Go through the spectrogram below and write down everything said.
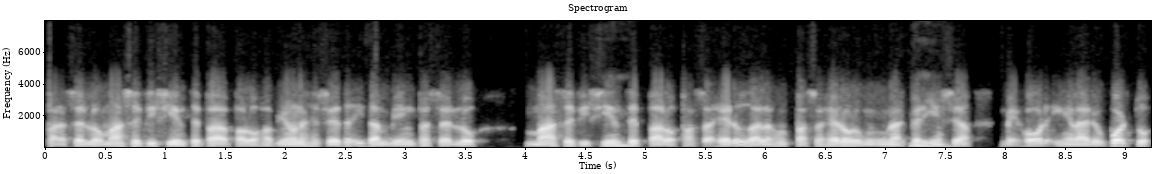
para hacerlo más eficiente para, los aviones etcétera y también para hacerlo más eficiente para los pasajeros darles a los pasajeros una experiencia mejor en el aeropuerto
